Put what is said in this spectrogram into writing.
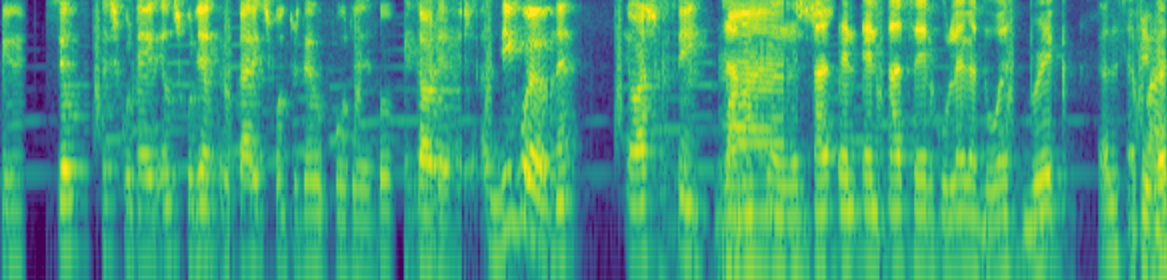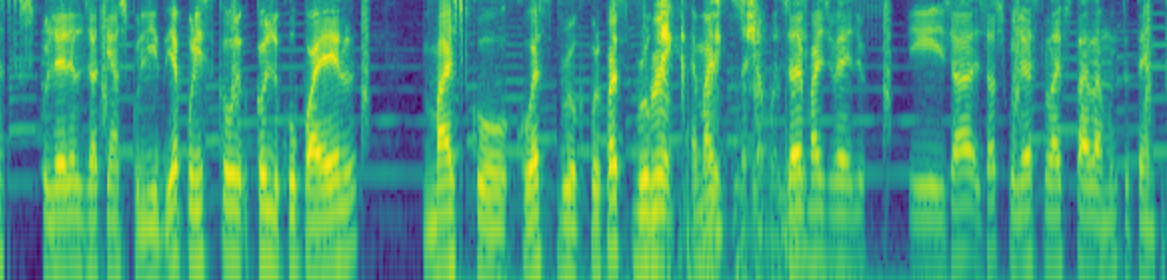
que se ele escolher ele escolhia trocar esses pontos dele por, eh, por vitórias digo eu né eu acho que sim Já não mas- sei, ele está ele, ele tá a ser colega do Westbrook. Ele, se Epá. tivesse que escolher, ele já tinha escolhido. E é por isso que eu, que eu lhe culpo a ele mais que o Westbrook. Porque o Westbrook Brick, é mais, achava já é mais velho e já, já escolheu esse lifestyle há muito tempo.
